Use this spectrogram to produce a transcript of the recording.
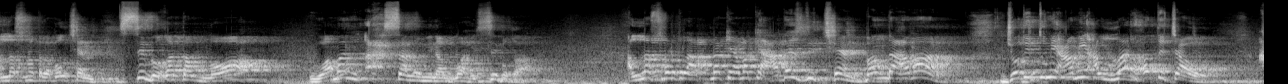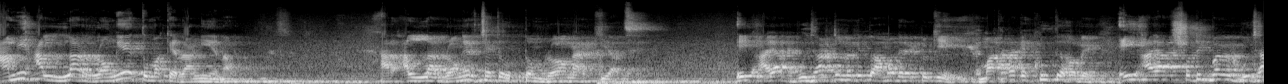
আল্লাহ সুবহানাহু তাআলা বলছেন, সিবগাতাল্লাহ ওয়ামান আহসানু আল্লাহ আপনাকে আমাকে আদেশ দিচ্ছেন, বান্দা আমার, যদি তুমি আমি আল্লাহর হতে চাও, আমি আল্লাহর রঙে তোমাকে রাঙিয়ে নাও। আর আল্লাহর রঙের চাইতে উত্তম রং আর কি আছে? এই আয়াত বুঝার জন্য কিন্তু আমাদের একটু কি মাথাটাকে খুলতে হবে। এই আয়াত সঠিকভাবে বুঝা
